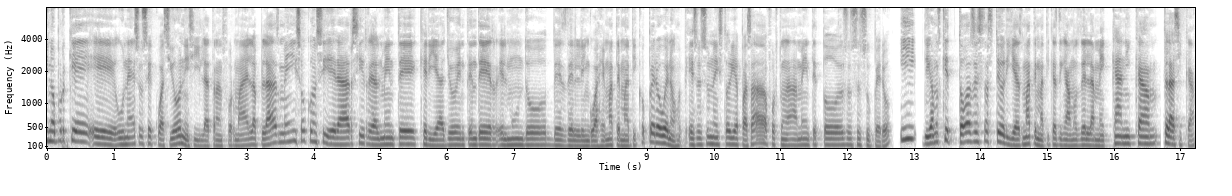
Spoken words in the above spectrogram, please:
sino porque eh, una de sus ecuaciones y la transformada de Laplace me hizo considerar si realmente quería yo entender el mundo desde el lenguaje matemático, pero bueno, eso es una historia pasada, afortunadamente todo eso se superó y digamos que todas estas teorías matemáticas, digamos, de la mecánica clásica,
